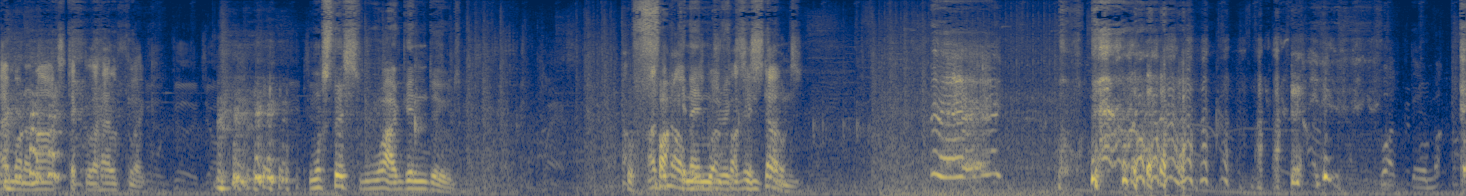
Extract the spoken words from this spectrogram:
I'm on an arse tickler health, like. What's this wagon dude? I don't know, fucking he's end going your fucking down. Fuck them. He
